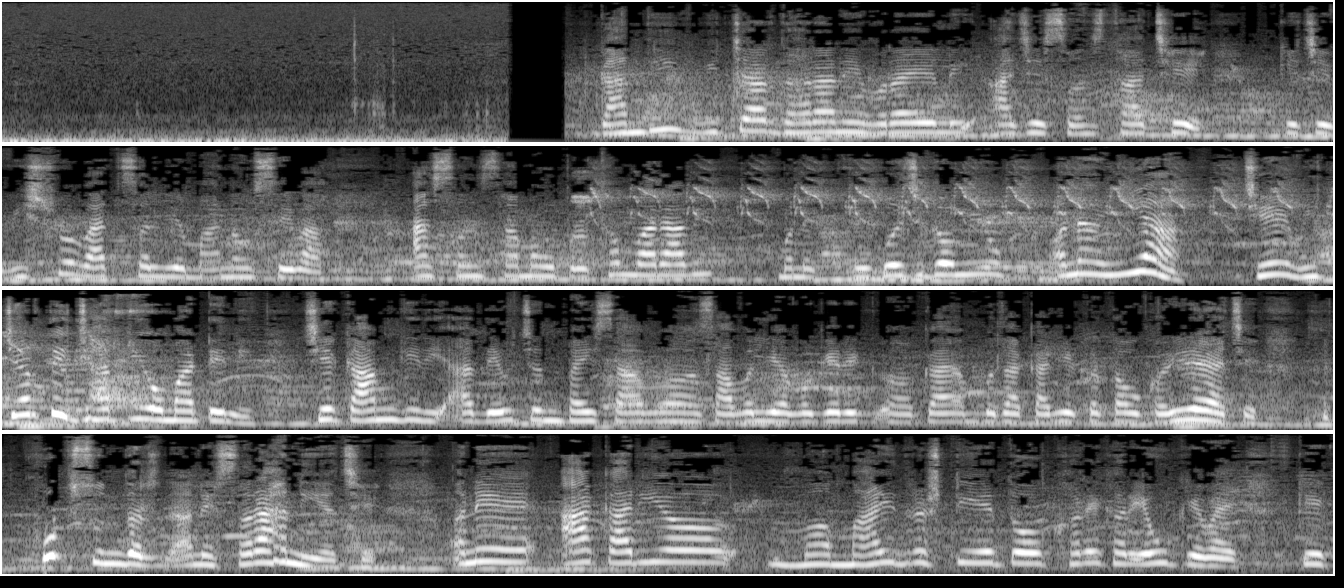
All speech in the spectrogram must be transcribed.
ગાંધી વિચારધારાને વરાયેલી આ જે સંસ્થા છે, કે જે વિશ્વ વાત્સલ્ય માનવ સેવા, આ સંસ્થામાં હું પ્રથમવાર આવી. મને ખૂબ જ ગમ્યું અને અહીંયા જે વિચરતી જાતિઓ માટેની જે કામગીરી આ દેવચંદભાઈ સાવ, સાવલિયા વગેરે બધા કાર્યકર્તાઓ કરી રહ્યા છે, એ ખૂબ સુંદર અને સરાહનીય છે. અને આ કાર્ય મારી દ્રષ્ટિએ તો ખરેખર એવું કહેવાય કે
